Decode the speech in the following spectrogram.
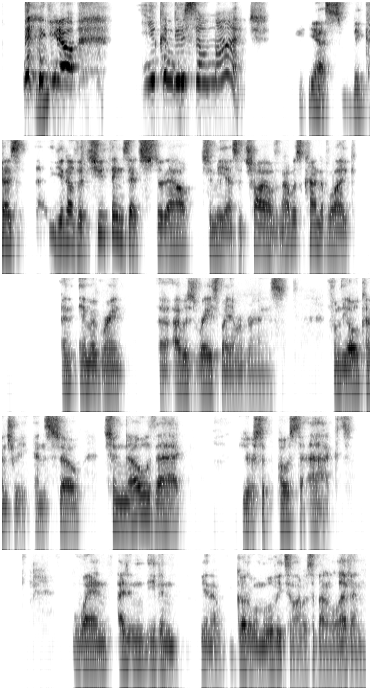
Mhm. You know, you can do so much. Yes, because, you know, the two things that stood out to me as a child, and I was kind of like an immigrant, uh, I was raised by immigrants from the old country. And so to know that you're supposed to act when I didn't even, you know, go to a movie till I was about 11,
